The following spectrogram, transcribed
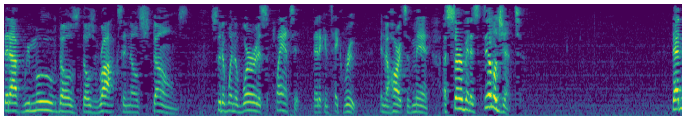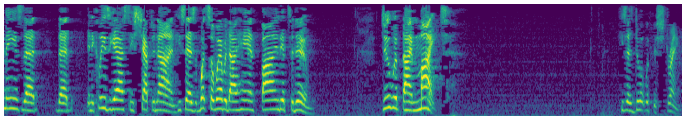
That I've removed those, those rocks and those stones so that when the word is planted, that it can take root in the hearts of men. A servant is diligent. That means that, that in Ecclesiastes chapter 9, he says, Whatsoever thy hand findeth to do, do with thy might. He says, Do it with your strength.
